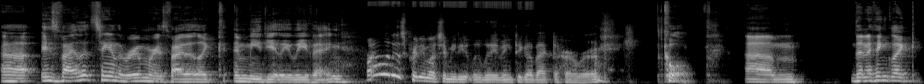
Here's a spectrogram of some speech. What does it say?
uh is Violet staying in the room or is Violet like immediately leaving? Violet is pretty much immediately leaving to go back to her room. Cool. Um then I think like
